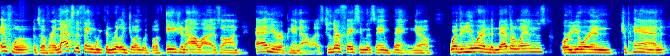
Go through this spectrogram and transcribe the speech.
influence over. And that's the thing we can really join with both Asian allies on and European allies because they're facing the same thing. You know, whether you were in the Netherlands or you were in Japan,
